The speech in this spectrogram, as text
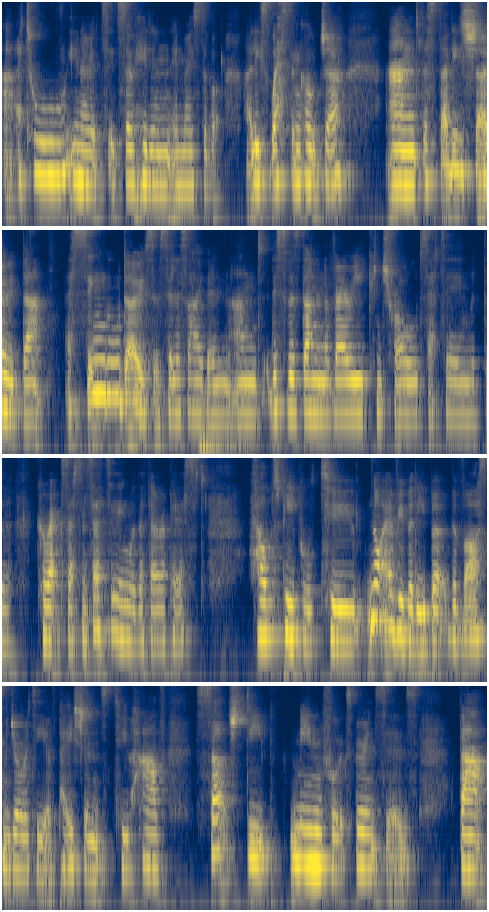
at all. You know, it's it's so hidden in most of at least Western culture. And the studies showed that a single dose of psilocybin, and this was done in a very controlled setting with the correct set and setting with a therapist, helped people to, not everybody, but the vast majority of patients to have such deep, meaningful experiences that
